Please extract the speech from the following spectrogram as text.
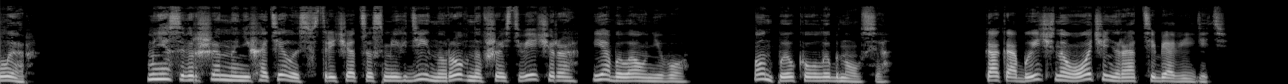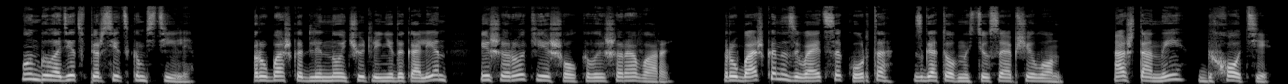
Клэр. Мне совершенно не хотелось встречаться с Мехди, но ровно в шесть вечера я была у него. Он пылко улыбнулся. «Как обычно, очень рад тебя видеть». Он был одет в персидском стиле. Рубашка длиной чуть ли не до колен и широкие шелковые шаровары. Рубашка называется курта, с готовностью сообщил он. А штаны — дхоти.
